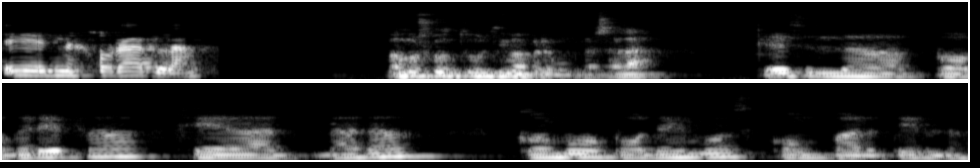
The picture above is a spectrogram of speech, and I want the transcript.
eh, mejorarla. Vamos con tu última pregunta, Sala. ¿Qué es la pobreza heredada? ¿Cómo podemos compartirla?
